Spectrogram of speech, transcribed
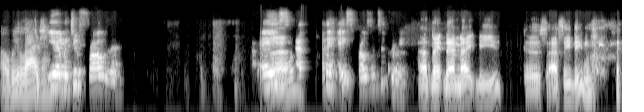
Oh, we lagging. yeah, but you frozen. Ace, Wow. I, I think Ace frozen too for me. I think that might be you, because I see Demo.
